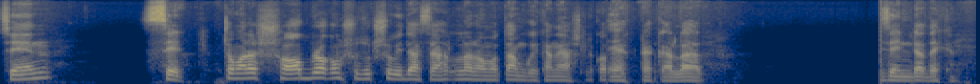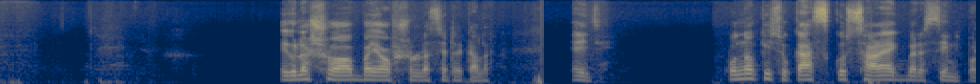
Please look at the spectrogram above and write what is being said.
চেন সেট তোমার সব রকম সুযোগ সুবিধা আছে। আল্লাহর রহমতে আমগো এখানে আসলে একটা কালার। ডিজাইনটা দেখেন। এগুলো সব ভাই অফ শোল্ডার সেটের কালার। এই যে কোনো কিছু কাজ কুচ ছাড়া একবারে সিম্পল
